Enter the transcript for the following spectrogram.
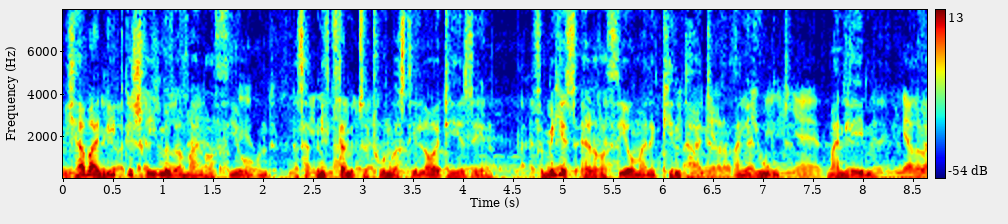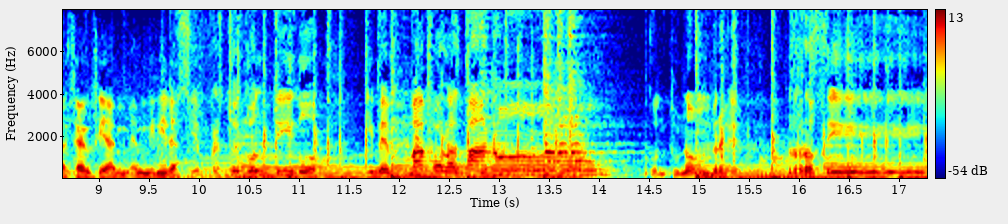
Ich habe ein Lied geschrieben über mein Rocío und das hat nichts damit zu tun, was die Leute hier sehen. Für mich ist El Rocío meine Kindheit, meine Jugend, mein Leben. Con tu nombre, Rocío.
